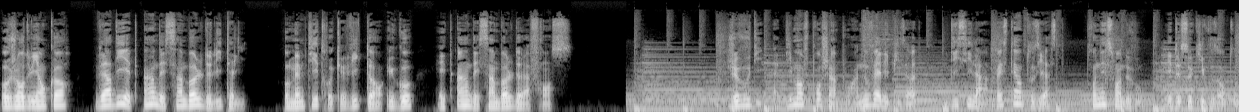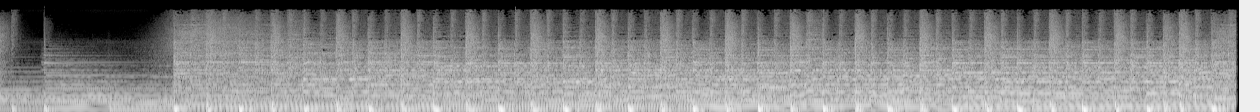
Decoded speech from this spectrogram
Aujourd'hui encore, Verdi est un des symboles de l'Italie, au même titre que Victor Hugo est un des symboles de la France. Je vous dis à dimanche prochain pour un nouvel épisode. D'ici là, restez enthousiastes, prenez soin de vous et de ceux qui vous entourent.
